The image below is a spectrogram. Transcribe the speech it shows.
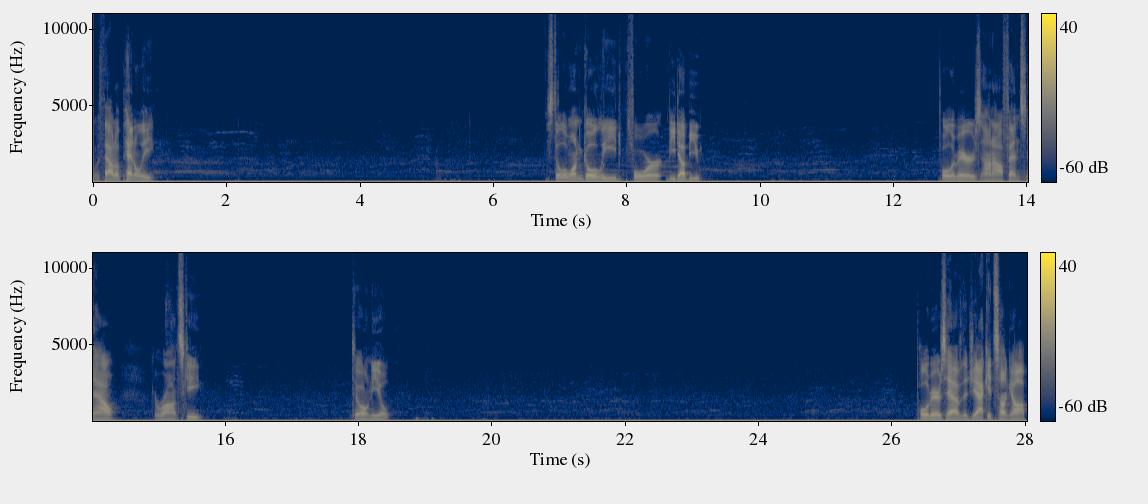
without a penalty. Still a one goal lead for BW. Polar Bears on offense now. Goronsky to O'Neill. Polar Bears have the Jackets hung up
